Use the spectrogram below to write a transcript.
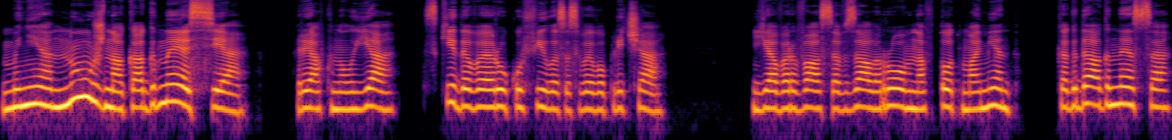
«Мне нужно к Агнессе!» — рявкнул я, скидывая руку Фила со своего плеча. Я ворвался в зал ровно в тот момент, когда Агнесса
